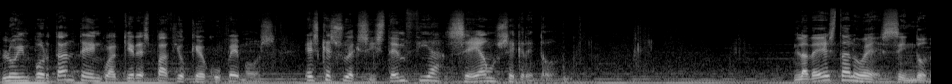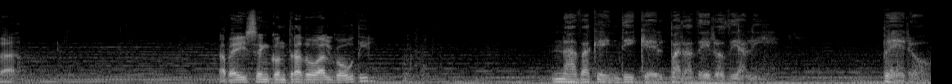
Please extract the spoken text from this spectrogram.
Lo importante en cualquier espacio que ocupemos es que su existencia sea un secreto. La de esta lo es, sin duda. ¿Habéis encontrado algo útil? Nada que indique el paradero de Ali. Pero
